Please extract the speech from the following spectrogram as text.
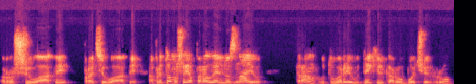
розшивати, працювати. А при тому, що я паралельно знаю, Трамп утворив декілька робочих груп,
